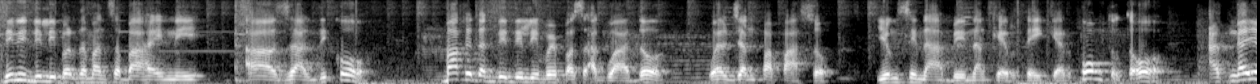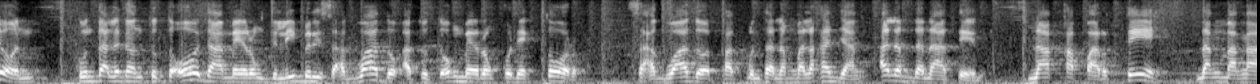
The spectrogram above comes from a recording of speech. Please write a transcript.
Dinideliver naman sa bahay ni ah, Zaldico. Bakit nagdi-deliver pa sa Aguado? Well, dyan papasok yung sinabi ng caretaker kung totoo. At ngayon, kung talagang totoo na merong delivery sa Aguado at totoong merong konektor sa Aguado at papunta ng Malacanang, alam na natin na kaparte ng mga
